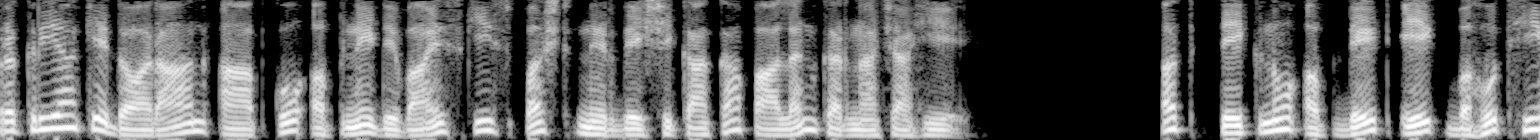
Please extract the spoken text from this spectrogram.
प्रक्रिया के दौरान आपको अपने डिवाइस की स्पष्ट निर्देशिका का पालन करना चाहिए। अत टेक्नो अपडेट एक बहुत ही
